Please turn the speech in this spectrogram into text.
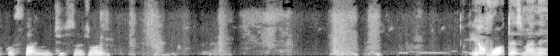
Так, останню цю сажаю. І хватить з мене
